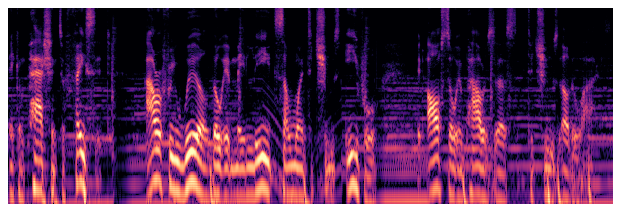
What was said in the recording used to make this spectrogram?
and compassion to face it. Our free will, though it may lead someone to choose evil, it also empowers us to choose otherwise.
